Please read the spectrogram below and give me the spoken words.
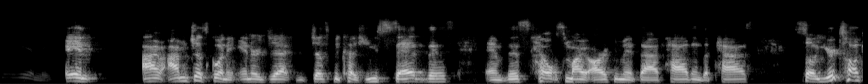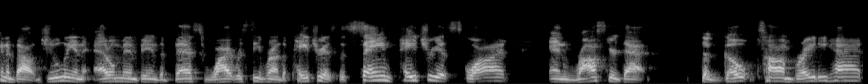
Can't hear me. And I, I'm just going to interject just because you said this, and this helps my argument that I've had in the past. So you're talking about Julian Edelman being the best wide receiver on the Patriots, the same Patriots squad and roster that the GOAT Tom Brady had,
